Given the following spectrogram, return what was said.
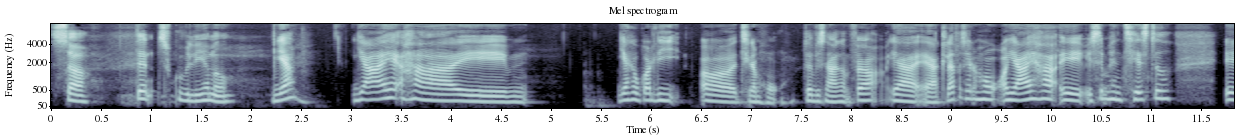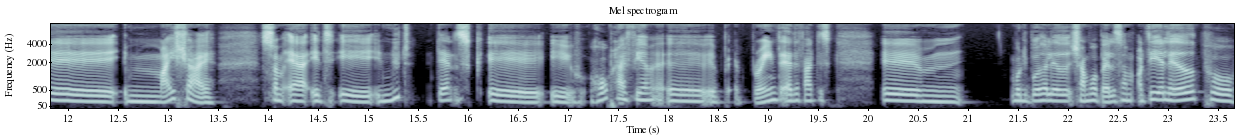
Så den skulle vi lige have med. Ja, jeg har... Øh, jeg kan godt lide at tale om hår. Det vi snakket om før. Jeg er glad for at tale om hår, og jeg har øh, simpelthen testet øh, MyShy, som er et, øh, et nyt dansk øh, øh, hårplejefirma, øh, brand er det faktisk, øh, hvor de både har lavet shampoo og balsam, og det er lavet på,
